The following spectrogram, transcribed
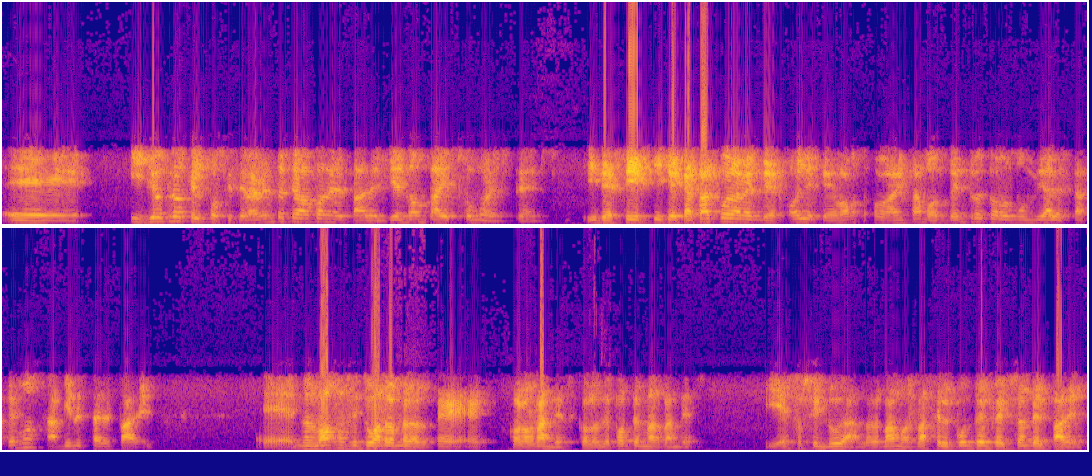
Eh, y yo creo que el posicionamiento que va a poner el pádel yendo a un país como este y decir y que Qatar pueda vender, oye, que vamos organizamos dentro de todos los mundiales que hacemos también está el pádel. Eh, nos vamos a situar donde los, eh, con los grandes, con los deportes más grandes. Y eso sin duda, vamos, va a ser el punto de inflexión del pádel,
